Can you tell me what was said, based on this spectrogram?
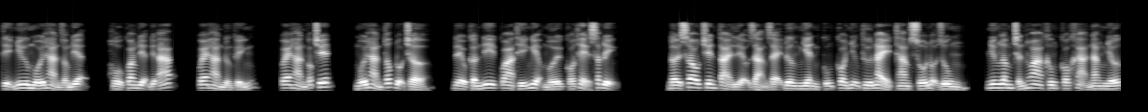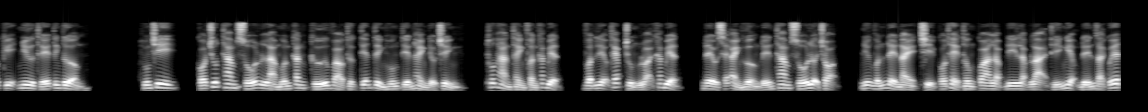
tỉ như mối hàn dòng điện, hồ quang điện điện áp, que hàn đường kính, que hàn góc chết, mối hàn tốc độ trở đều cần đi qua thí nghiệm mới có thể xác định. Đời sau trên tài liệu giảng dạy đương nhiên cũng có những thứ này tham số nội dung, nhưng lâm trấn hoa không có khả năng nhớ kỹ như thế tin tưởng. Huống chi, có chút tham số là muốn căn cứ vào thực tiễn tình huống tiến hành điều chỉnh, thuốc hàn thành phần khác biệt, vật liệu thép chủng loại khác biệt, đều sẽ ảnh hưởng đến tham số lựa chọn, những vấn đề này chỉ có thể thông qua lặp đi lặp lại thí nghiệm đến giải quyết.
